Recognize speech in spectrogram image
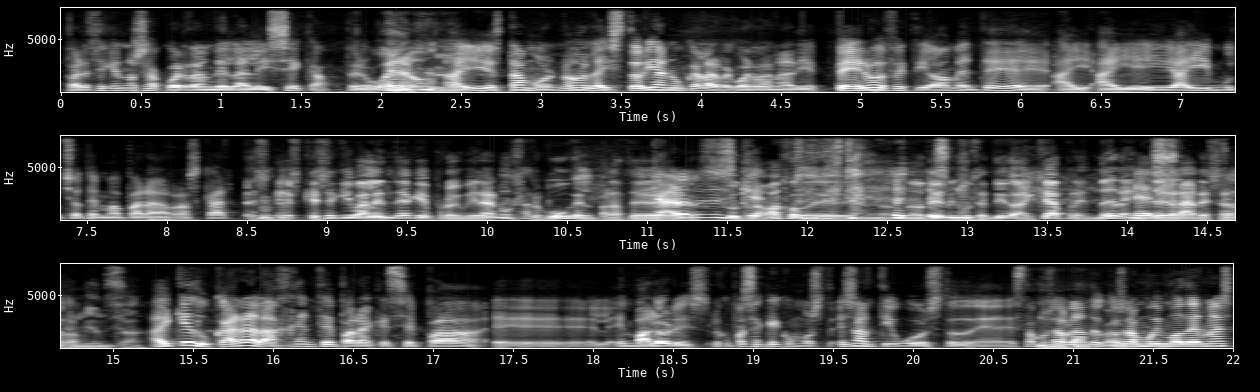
Parece que no se acuerdan de la ley seca, pero bueno, ahí estamos, ¿no? La historia nunca la recuerda nadie, pero efectivamente ahí hay, hay, mucho tema para rascar. Es, que es equivalente a que prohibieran usar Google para hacer su trabajo. no, tiene ningún sentido. Hay que aprender a integrar esa herramienta. Hay que educar a la gente para que sepa eh, en valores. Lo que pasa es que como es antiguo esto, de, estamos hablando cosas muy modernas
